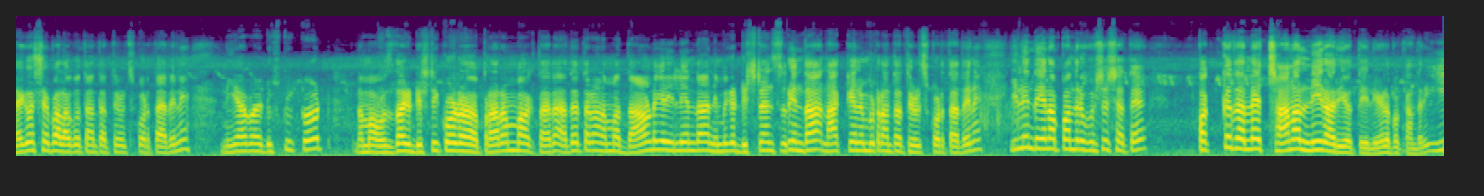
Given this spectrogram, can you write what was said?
ನೆಗೋಷಿಯಬಲ್ ಆಗುತ್ತೆ ಅಂತ ತಿಳಿಸ್ಕೊಡ್ತಾ ಇದ್ದೀನಿ. ನಿಯರ್ ಡಿಸ್ಟಿಕ್ ಕೋರ್ಟ್ ನಮ್ಮ ಹೊಸದಾಗಿ ಡಿಸ್ಟಿಕ್ ಕೋರ್ಟ್ ಪ್ರಾರಂಭ ಆಗ್ತಾ ಇದೆ. ಅದೇ ಥರ ನಮ್ಮ ದಾವಣಗೆರೆ ಇಲ್ಲಿಂದ ನಿಮಗೆ ಡಿಸ್ಟೆನ್ಸ್ ಇಂದ ನಾಲ್ಕು ಕಿಲೋಮೀಟ್ರ್ ಅಂತ ತಿಳಿಸ್ಕೊಡ್ತಾ ಇದ್ದೀನಿ. ಇಲ್ಲಿಂದ ಏನಪ್ಪ ಅಂದರೆ ವಿಶೇಷತೆ, ಪಕ್ಕದಲ್ಲೇ ಚಾನಲ್ ನೀರು ಹರಿಯುತ್ತೆ ಇಲ್ಲಿ ಹೇಳ್ಬೇಕಂದ್ರೆ. ಈ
